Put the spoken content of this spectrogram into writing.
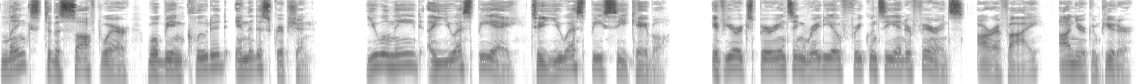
Links to the software will be included in the description. You will need a USB-A to USB-C cable. If you're experiencing radio frequency interference, RFI, on your computer,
